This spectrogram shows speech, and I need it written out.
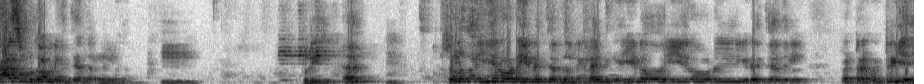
காசு கொடுக்காம நீங்க தேர்தல் நில்லுங்க. புரியுது. சொல்லுங்க ஈரோடு இடைத்தேர்தல் நீங்க ஈரோ ஈரோடு இடைத்தேர்தலில் பெற்ற வெற்றியை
